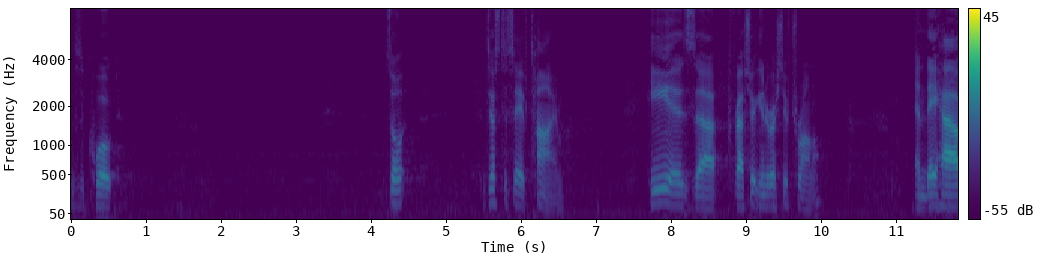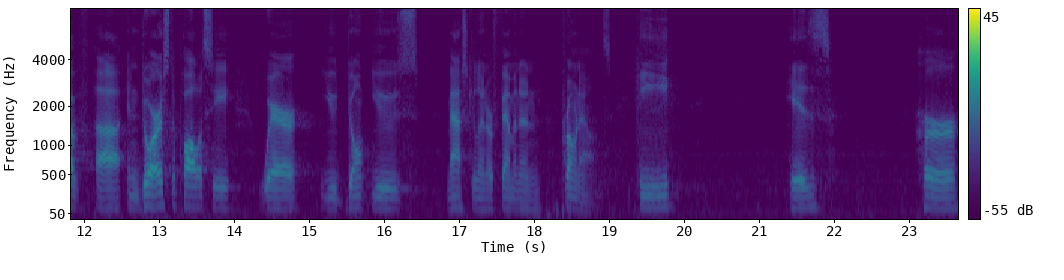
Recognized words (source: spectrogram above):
This is a quote So, just to save time, he is a professor at University of Toronto, and they have uh, endorsed a policy where you don't use masculine or feminine pronouns. He, his, her,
